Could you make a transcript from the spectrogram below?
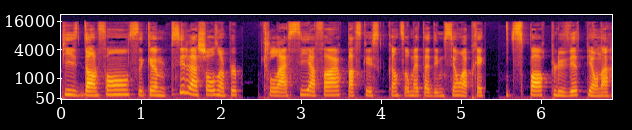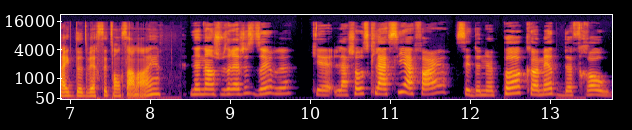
puis dans le fond, c'est comme si la chose un peu classique à faire parce que quand tu remets ta démission après, tu pars plus vite puis on arrête de te verser ton salaire. Non, non, je voudrais juste dire là, que la chose classique à faire, c'est de ne pas commettre de fraude.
